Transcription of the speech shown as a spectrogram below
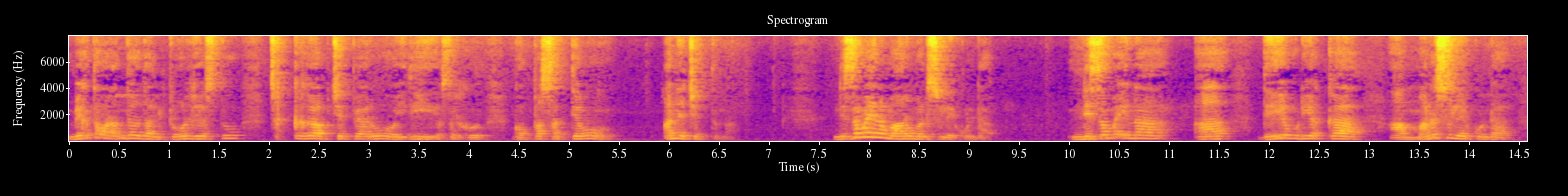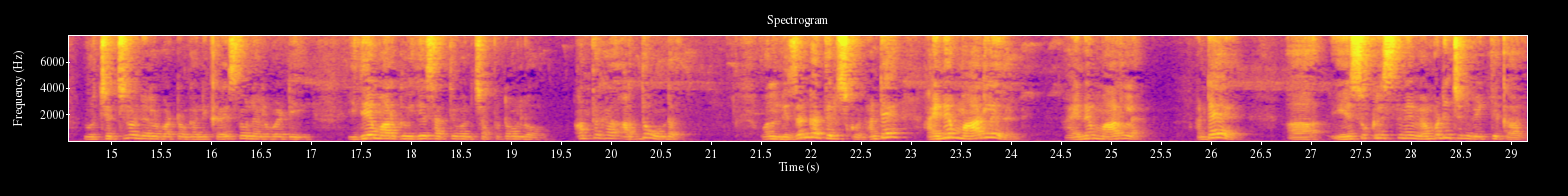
మిగతా వారందరూ దాన్ని ట్రోల్ చేస్తూ చక్కగా చెప్పారు ఇది అసలు గొప్ప సత్యం అని చెప్తున్నా నిజమైన మారు మనసు లేకుండా నిజమైన ఆ దేవుడి యొక్క ఆ మనసు లేకుండా నువ్వు చర్చిలో నిలబడటం కానీ క్రైస్తవులు నిలబడి ఇదే మార్గం ఇదే సత్యం అని చెప్పటంలో అంతగా అర్థం ఉండదు. వాళ్ళు నిజంగా తెలుసుకొని అంటే ఆయనేం మారలేదండి. ఆయనేం మారలే. అంటే యేసుక్రీస్తుని వెంబడించిన వ్యక్తి కాదు.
